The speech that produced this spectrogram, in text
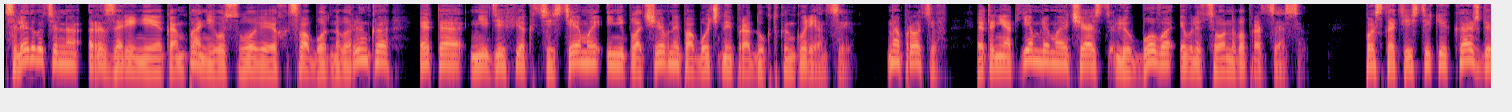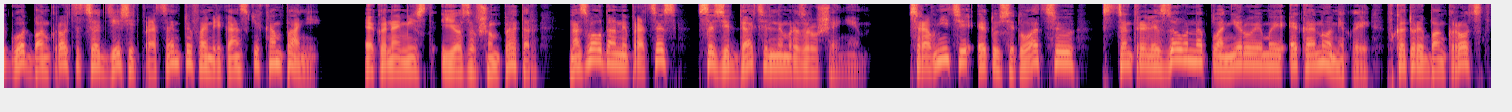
Следовательно, разорение компании в условиях свободного рынка – это не дефект системы и не плачевный побочный продукт конкуренции. Напротив, это неотъемлемая часть любого эволюционного процесса. По статистике, каждый год банкротится 10% американских компаний. Экономист Йозеф Шумпетер назвал данный процесс созидательным разрушением. Сравните эту ситуацию с централизованно планируемой экономикой, в которой банкротств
